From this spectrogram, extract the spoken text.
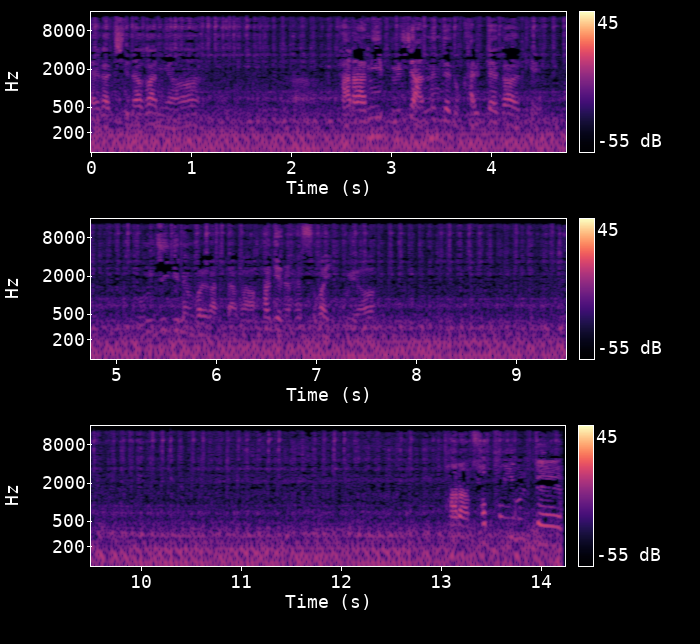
배가 지나가면 아, 바람이 불지 않는데도 갈대가 이렇게 움직이는 걸 갖다가 확인을 할 수가 있고요. 바람, 서풍이 불 때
